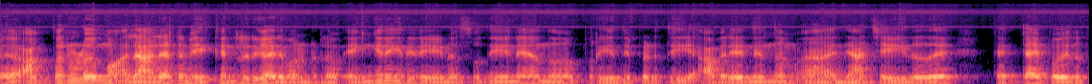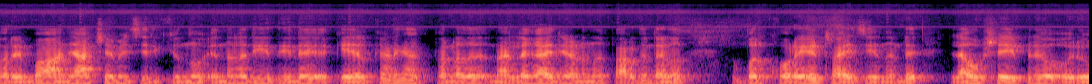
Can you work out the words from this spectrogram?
അക്ബറിനോട് ലാലേട്ടൻ വീക്കെൻഡിൽ ഒരു കാര്യം പറഞ്ഞിട്ടുണ്ടല്ലോ. എങ്ങനെ ഇങ്ങനെ രേണുസുദീനെ ഒന്ന് പ്രീതിപ്പെടുത്തി അവരിൽ നിന്നും ഞാൻ ചെയ്തത് തെറ്റായി പോയെന്ന് പറയുമ്പോൾ ആ ഞാൻ ആക്ഷേപിച്ചിരിക്കുന്നു എന്നുള്ള രീതിയിൽ കേൾക്കുകയാണെങ്കിൽ അക്ബറിനത് നല്ല കാര്യമാണെന്ന് പറഞ്ഞിട്ടുണ്ടായിരുന്നു. അക്ബർ കുറേ ട്രൈ ചെയ്യുന്നുണ്ട്. ലവ് ഷേപ്പിൽ ഒരു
